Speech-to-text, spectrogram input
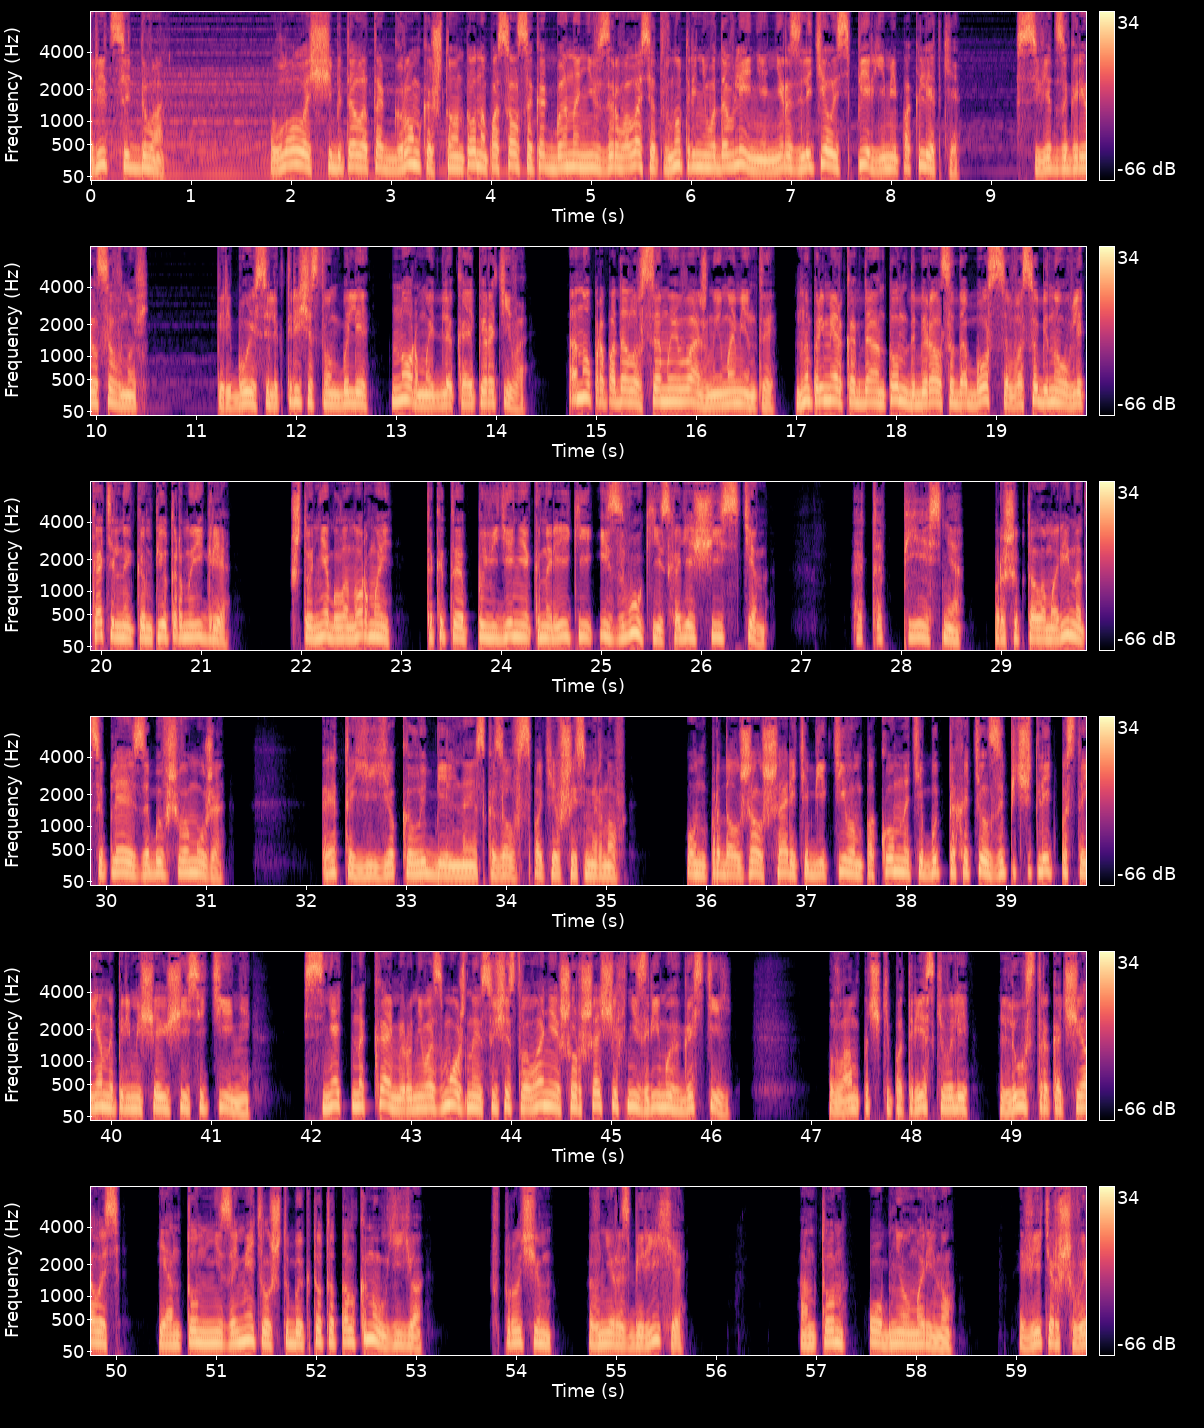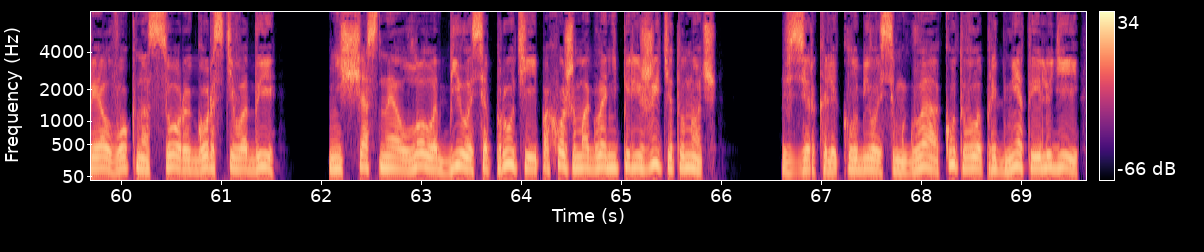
32. Лола щебетала так громко, что Антон опасался, как бы она не взорвалась от внутреннего давления, не разлетелась перьями по клетке. Свет загорелся вновь. Перебои с электричеством были нормой для кооператива. Оно пропадало в самые важные моменты, например, когда Антон добирался до босса в особенно увлекательной компьютерной игре. Что не было нормой, так это поведение канарейки и звуки, исходящие из стен. «Это песня», — прошептала Марина, цепляясь за бывшего мужа. «Это ее колыбельная», — сказал вспотевший Смирнов. Он продолжал шарить объективом по комнате, будто хотел запечатлеть постоянно перемещающиеся тени, снять на камеру невозможное существование шуршащих незримых гостей. Лампочки потрескивали, люстра качалась, и Антон не заметил, чтобы кто-то толкнул ее. Впрочем, в неразберихе Антон обнял Марину. Ветер швырял в окна ссоры, горсти воды. Несчастная Лола билась о прутья и, похоже, могла не пережить эту ночь. В зеркале клубилась мгла, окутывала предметы и людей.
